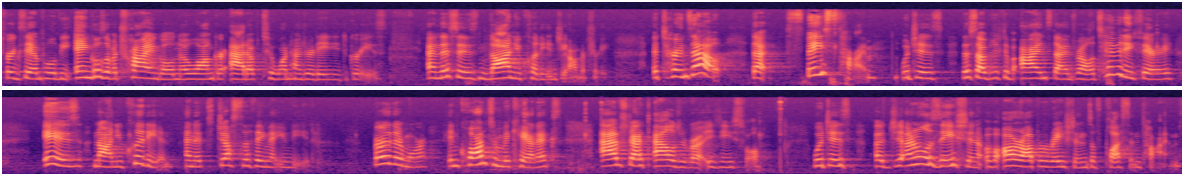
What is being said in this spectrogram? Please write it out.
for example, the angles of a triangle no longer add up to 180 degrees. And this is non-Euclidean geometry. It turns out that space-time, which is the subject of Einstein's relativity theory, is non-Euclidean, and it's just the thing that you need. Furthermore, in quantum mechanics, abstract algebra is useful, which is a generalization of our operations of plus and times.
